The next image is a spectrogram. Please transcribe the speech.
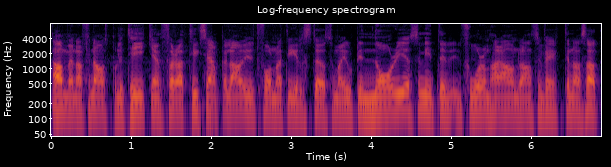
använda finanspolitiken för att till exempel utforma ett elstöd som man gjort i Norge som inte får de här andrahandseffekterna. Så att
